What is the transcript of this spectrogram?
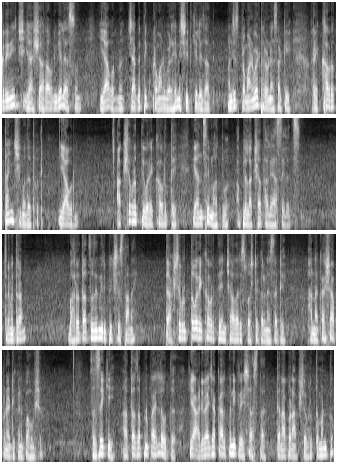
ग्रीनिच या शहरावरून गेले असून यावरून जागतिक प्रमाणवेळ हे निश्चित केले जाते. म्हणजेच प्रमाणवेळ ठरवण्यासाठी रेखावृत्तांची मदत होते. यावरून अक्षवृत्ते व रेखावृत्ते यांचे महत्त्व आपल्या लक्षात आले असेलच. तर मित्रांनो भारताचं जे निरपेक्ष स्थान आहे ते अक्षवृत्त व रेखावृत्ते यांच्या आधारे स्पष्ट करण्यासाठी हा नकाशा आपण या ठिकाणी पाहू शकतो. जसे की आताच आपण पाहिलं होतं की आडव्या ज्या काल्पनिक रेषा असतात त्यांना आपण अक्षवृत्त म्हणतो.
